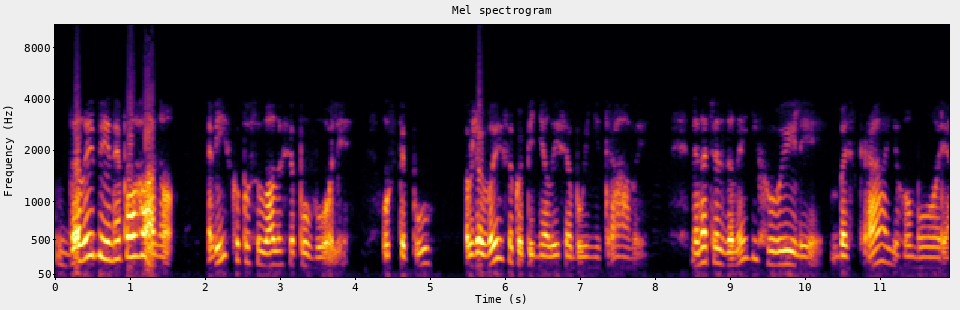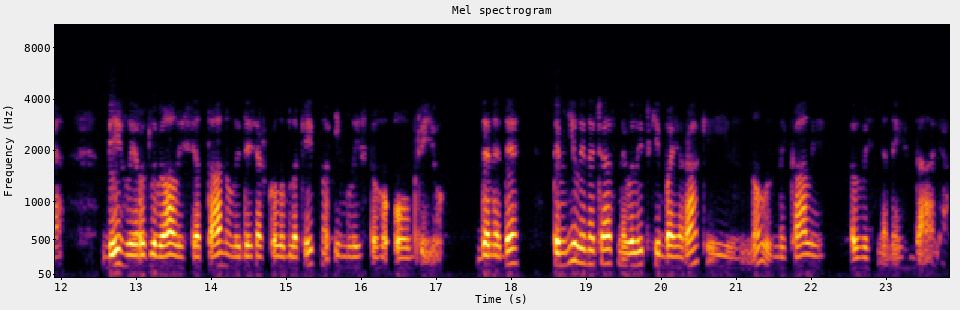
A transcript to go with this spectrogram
Далебі непогано. Військо посувалося поволі. У степу вже високо піднялися буйні трави, неначе зелені хвилі безкрайого моря, бігли розливалися, танули десь аж коло блакитно і млистого обрію, де неде темніли на час невеличкі байраки і знову зникали в весняних далях.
